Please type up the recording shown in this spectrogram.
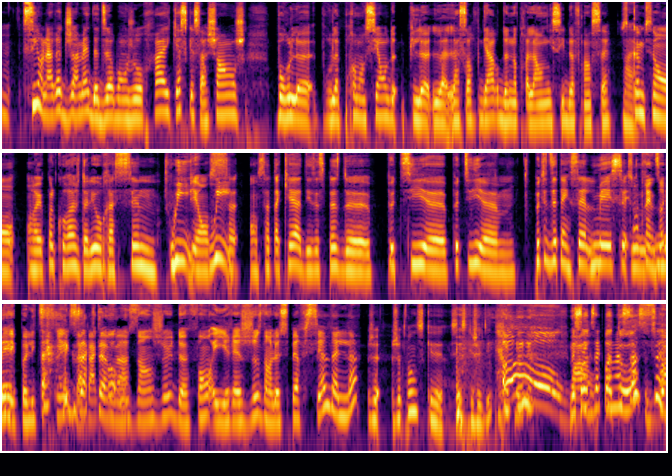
Mm. Si on n'arrête jamais de dire bonjour, hi, qu'est-ce que ça change pour le pour la promotion de puis le- la, la sauvegarde de notre langue ici de français? C'est Ouais. comme si on on n'avait pas le courage d'aller aux racines, Oui, puis on oui. s'a- on s'attaquait à des espèces de petits euh, petits euh, petites étincelles. Mais c'est en train de dire mais- que les politiciens s'attaquent Exactement. pas aux enjeux de fond et ils restent juste dans le superficiel de là? je je pense que c'est ce que je dis. Oh! Mais c'est exactement Pas ça, c'est c'est du pas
